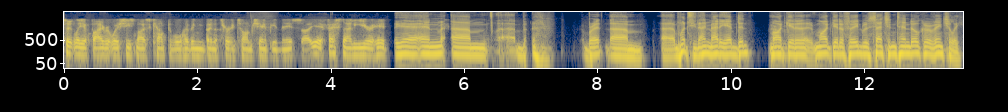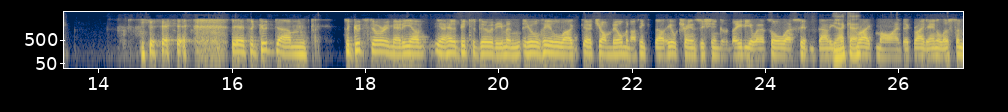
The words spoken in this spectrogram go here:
certainly a favourite where she's most comfortable, having been a three-time champion there. So yeah, fascinating year ahead. Yeah, and um, uh, Brett, um, uh, what's his name? Matty Ebden might get a might get a feed with Sachin Tendulkar eventually. Yeah, yeah, it's a good. Um, it's a good story, Matty. I've you know had a bit to do with him, and he'll he'll like uh, John Millman. I think he'll transition into the media when it's all uh, said and done. He's yeah, okay. a great mind, a great analyst, and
